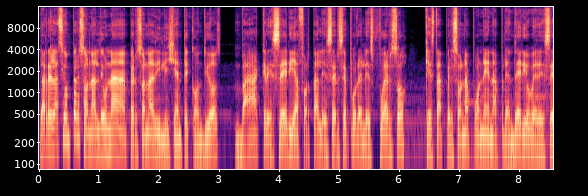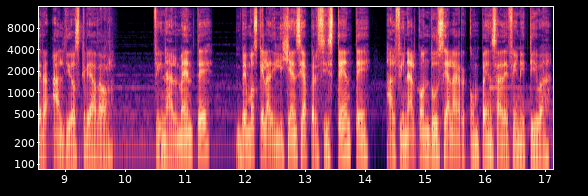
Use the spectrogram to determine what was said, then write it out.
La relación personal de una persona diligente con Dios va a crecer y a fortalecerse por el esfuerzo que esta persona pone en aprender y obedecer al Dios Creador. Finalmente, vemos que la diligencia persistente al final conduce a la recompensa definitiva,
